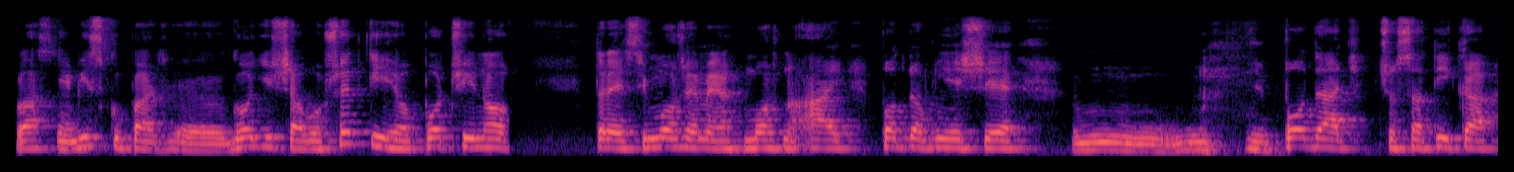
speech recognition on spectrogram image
vlastne biskupa e, Godiša vo všetkých jeho počinoch, ktoré si môžeme možno aj podrobnejšie mm, podať, čo sa týka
